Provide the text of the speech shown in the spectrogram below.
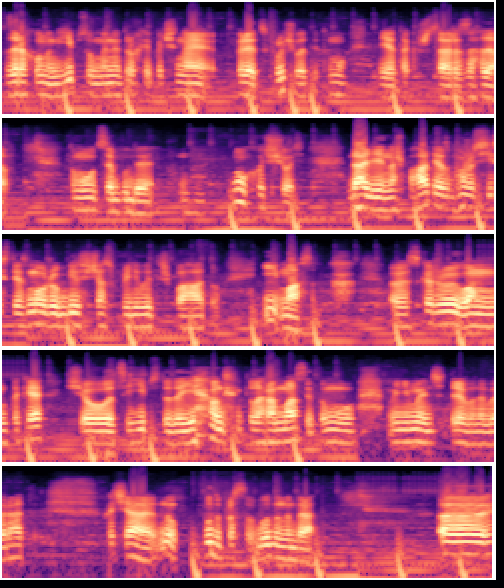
за рахунок гіпсу мене трохи починає вперед скручувати, тому я також зараз загадав. Тому це буде ну, хоч щось. Далі на шпагат я зможу сісти, я зможу більше часу приділити шпагату. І маса. Е, Скажу вам таке, що цей гіпс додає 1 кг маси, тому мені менше треба набирати. Хоча, ну, буду просто буду набирати. Е,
